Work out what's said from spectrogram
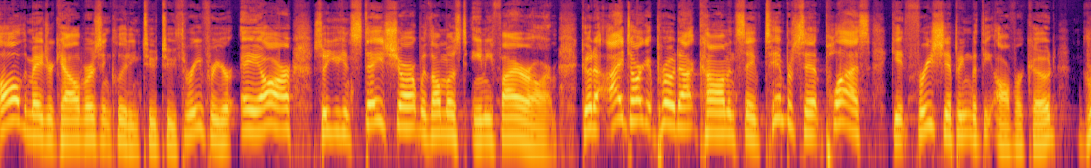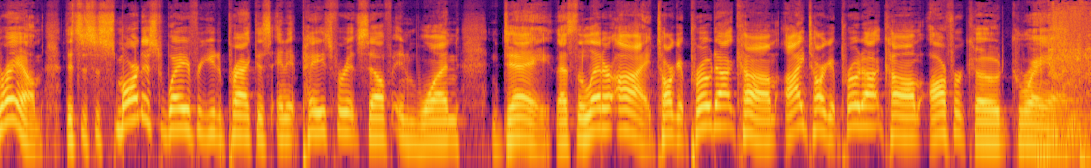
all the major calibers, including 223 for your AR, so you can stay sharp with almost any firearm. Go to itargetpro.com and save 10% plus get free shipping with the offer code GRAHAM. This is the smartest way for you to practice, and it pays for itself in one day. That's the letter I, targetpro.com, itargetpro.com, offer code GRAHAM.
